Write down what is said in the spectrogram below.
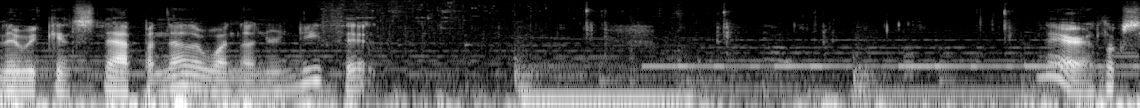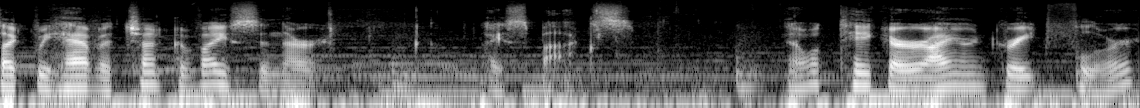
And then we can snap another one underneath it. There, looks like we have a chunk of ice in our ice box. Now we'll take our iron grate floor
